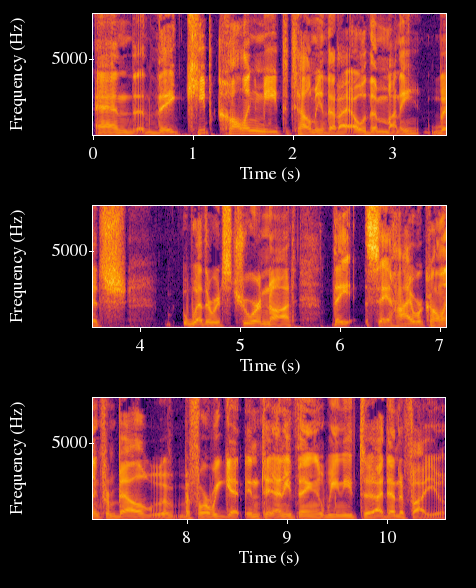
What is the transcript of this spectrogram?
and they keep calling me to tell me that I owe them money, which whether it's true or not, they say, Hi, we're calling from Bell. Before we get into anything, we need to identify you.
